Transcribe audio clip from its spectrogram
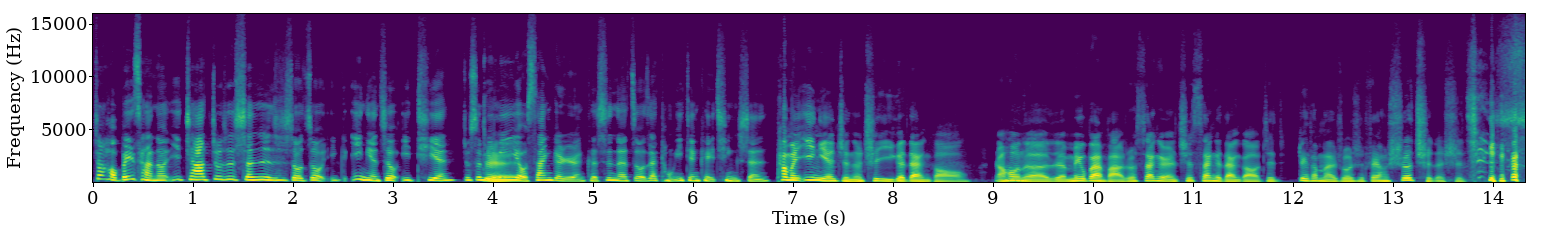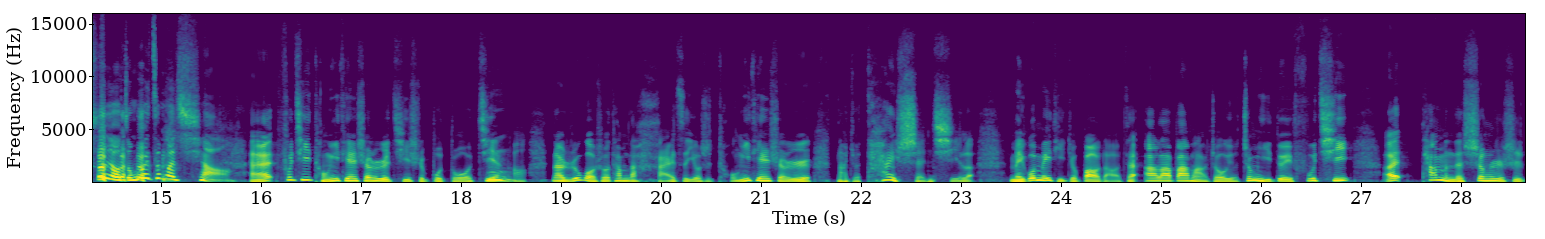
这好悲惨呢！一家就是生日的时候只有一个一年只有一天，就是明明有三个人，可是呢只有在同一天可以庆生。他们一年只能吃一个蛋糕，然后呢，这没有办法说三个人吃三个蛋糕，这对他们来说是非常奢侈的事情。是哦，怎么会这么巧？哎，夫妻同一天生日其实不多见嗯啊。那如果说他们的孩子又是同一天生日，那就太神奇了。美国媒体就报道，在阿拉巴马州有这么一对夫妻，哎，他们的生日是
